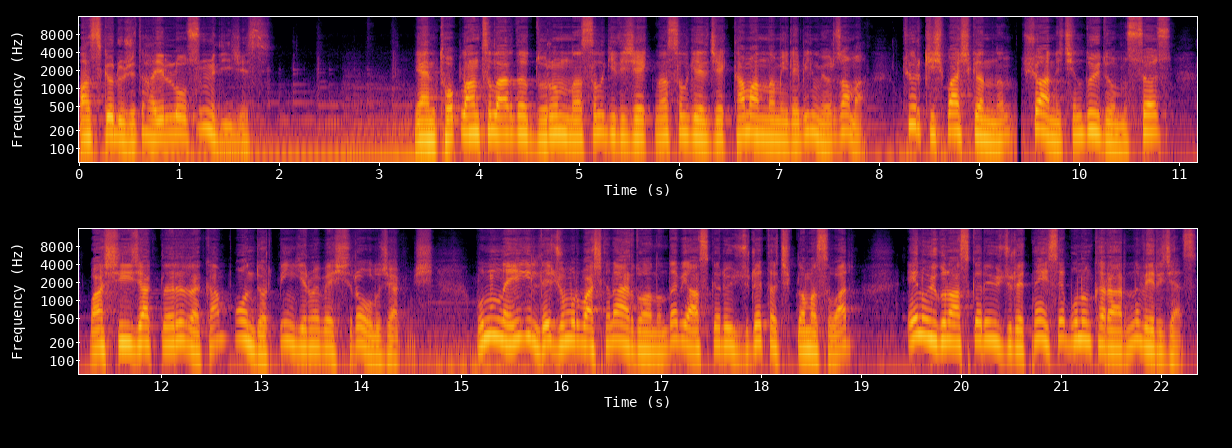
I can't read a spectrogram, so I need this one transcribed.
asgari ücreti hayırlı olsun mu diyeceğiz? Yani toplantılarda durum nasıl gidecek, nasıl gelecek tam anlamıyla bilmiyoruz ama Türk İş Başkanı'nın şu an için duyduğumuz söz başlayacakları rakam 14.025 lira olacakmış. Bununla ilgili de Cumhurbaşkanı Erdoğan'ın da bir asgari ücret açıklaması var. En uygun asgari ücret neyse bunun kararını vereceğiz.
